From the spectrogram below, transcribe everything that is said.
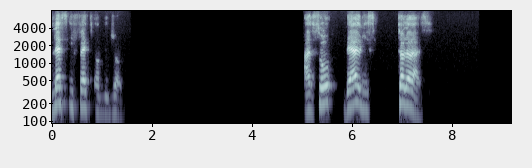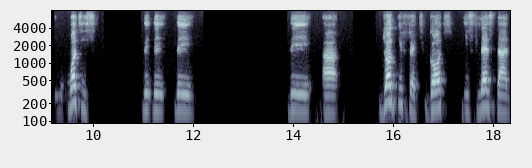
less effect of the drug. And so there is tolerance. What is the the the the uh, drug effect got is less than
